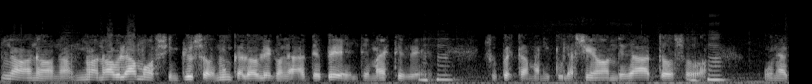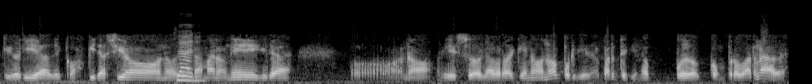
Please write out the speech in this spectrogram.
No, no, no, no, no hablamos, incluso nunca lo hablé con la ATP, el tema este de supuesta manipulación de datos o una teoría de conspiración o de una mano negra o no, eso la verdad que no, no, porque aparte que no puedo comprobar nada.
